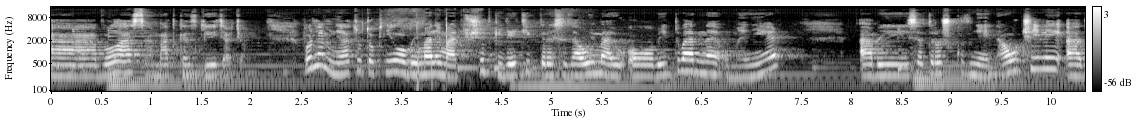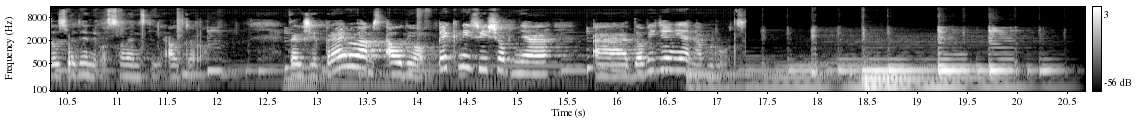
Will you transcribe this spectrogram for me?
a volá sa Matka s dieťaťom. Podľa mňa túto knihu by mali mať všetky deti, ktoré sa zaujímajú o výtvarné umenie, aby sa trošku v nej naučili a dozvedeli o slovenských autoroch. Takže prajem vám s audiom pekný zvyšok dňa a dovidenia na budúce.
